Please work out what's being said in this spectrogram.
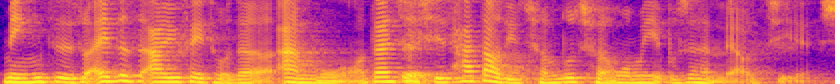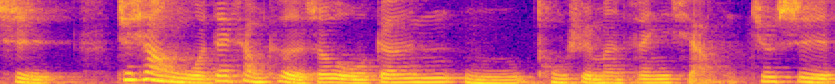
名字说，哎，这是阿育吠陀的按摩，但是其实它到底纯不纯，我们也不是很了解。是，就像我在上课的时候，我跟嗯同学们分享，就是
